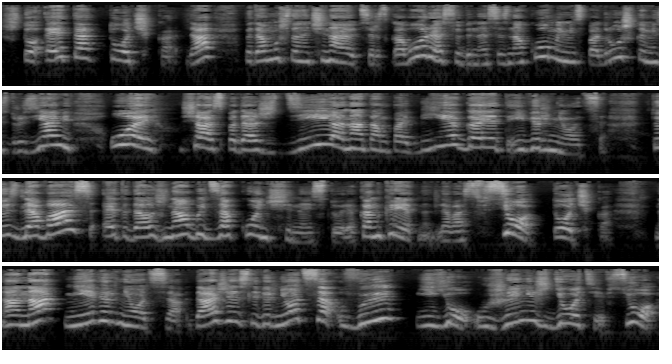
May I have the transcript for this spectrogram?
что это точка, да, потому что начинаются разговоры, особенно со знакомыми, с подружками, с друзьями. Ой, сейчас подожди, она там побегает и вернется. То есть для вас это должна быть законченная история, конкретно для вас. Все, точка. Она не вернется. Даже если вернется, вы ее уже не ждете. Все,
